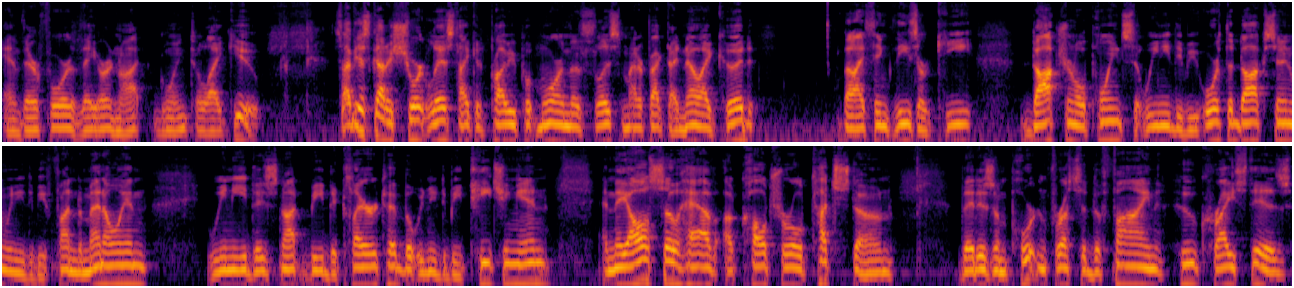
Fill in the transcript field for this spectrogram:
and therefore they are not going to like you. So I've just got a short list. I could probably put more on this list. Matter of fact, I know I could, but I think these are key doctrinal points that we need to be orthodox in, we need to be fundamental in. We need to not be declarative, but we need to be teaching in. And they also have a cultural touchstone that is important for us to define who Christ is,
